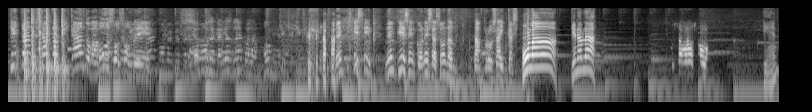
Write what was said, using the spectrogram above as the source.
¿Qué tanto están platicando, babosos, hombre? No empiecen, no empiecen con esas ondas tan prosaicas. ¡Hola! ¿Quién habla? Gustavo Orozco. ¿Quién?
